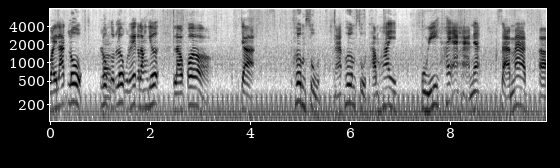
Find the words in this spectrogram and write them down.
ไวรัสโรคโรคครับโรคนี้กำลังเยอะ เราก็จะเพิ่มสูตรนะเพิ่มสูตรทำให้ปุ๋ยให้อาหารเนี่ยสามารถอ่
